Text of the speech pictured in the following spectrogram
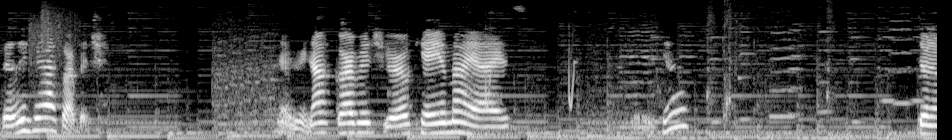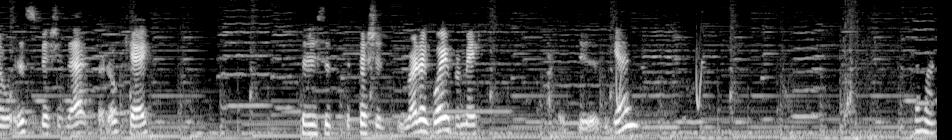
Least you're not garbage. If you're not garbage, you're okay in my eyes. There we go. Don't know where this fish is at, but okay. The fish is running away from me. Let's do this again. Come on.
